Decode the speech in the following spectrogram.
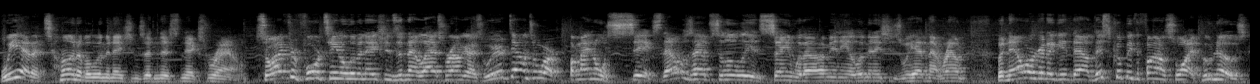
we had a ton of eliminations in this next round. So, after 14 eliminations in that last round, guys, we're down to our final six. That was absolutely insane without how many eliminations we had in that round. But now we're going to get down. This could be the final swipe. Who knows?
